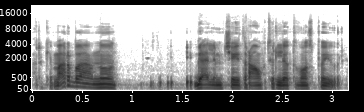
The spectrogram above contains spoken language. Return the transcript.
tarkim, arba, nu, galim čia įtraukti ir Lietuvos pajūrį.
